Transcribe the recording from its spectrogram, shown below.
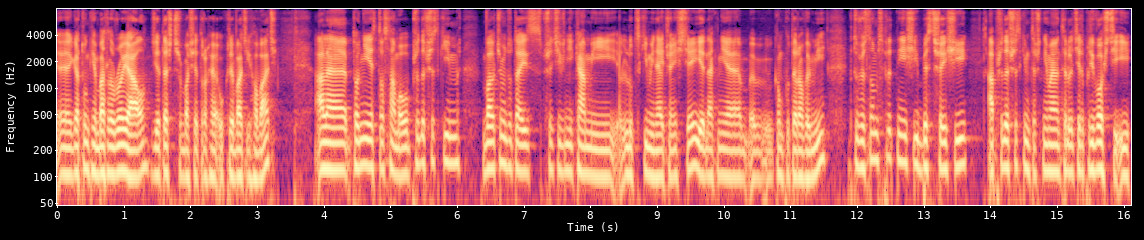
e, gatunkiem Battle Royale, gdzie też trzeba się trochę ukrywać i chować, ale to nie jest to samo, bo przede wszystkim walczymy tutaj z przeciwnikami ludzkimi najczęściej, jednak nie e, komputerowymi, którzy są sprytniejsi, bystrzejsi, a przede wszystkim też nie mają tyle cierpliwości i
